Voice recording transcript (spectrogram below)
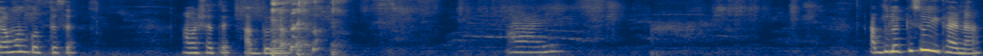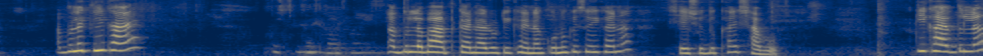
কেমন করতেছে আমার সাথে আব্দুল্লাহ। আব্দুল্লাহ কিছুই খায় না। আব্দুল্লাহ কি খায়? আব্দুল্লাহ ভাত খায় না রুটি খায় না কোনো কিছুই খায় না। সে শুধু খায় সাবু। কি খায় আব্দুল্লাহ?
